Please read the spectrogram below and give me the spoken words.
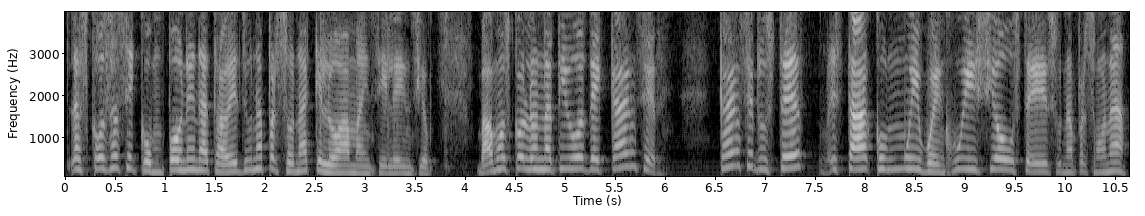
Las cosas se componen a través de una persona que lo ama en silencio. Vamos con los nativos de cáncer. Cáncer, usted está con muy buen juicio, usted es una persona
